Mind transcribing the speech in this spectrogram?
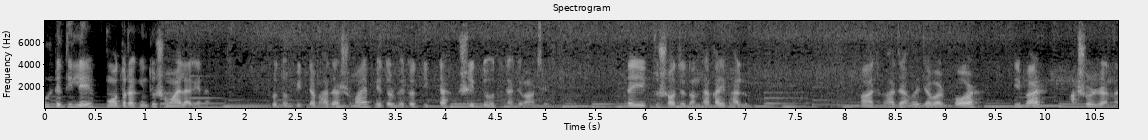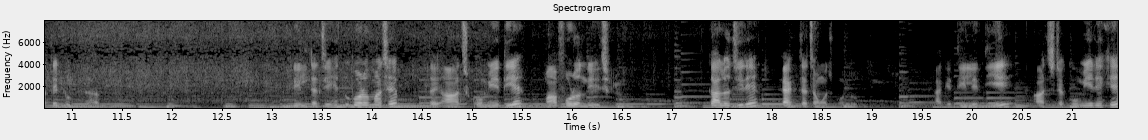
উল্টে দিলে মতটা কিন্তু সময় লাগে না। প্রথম পিঠটা ভাজার সময় ভেতর ভেতর দিকটা সিদ্ধ হতে থাকে মাছের তাই একটু সচেতন থাকাই ভালো। মাছ ভাজা হয়ে যাওয়ার পর এবার আসল রান্নাতে ঢুকতে হবে। তেলটা যেহেতু গরম আছে তাই আঁচ কমিয়ে দিয়ে মা ফোড়ন দিয়েছিল। কালো জিরে এক চা চামচ মতো। আগে তেলে দিয়ে আঁচটা কমিয়ে রেখে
